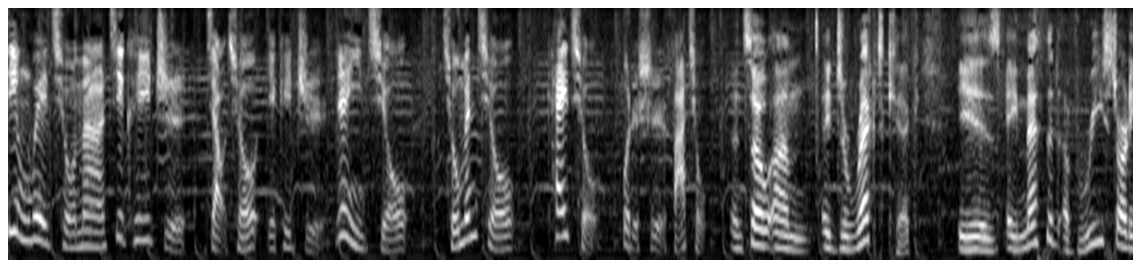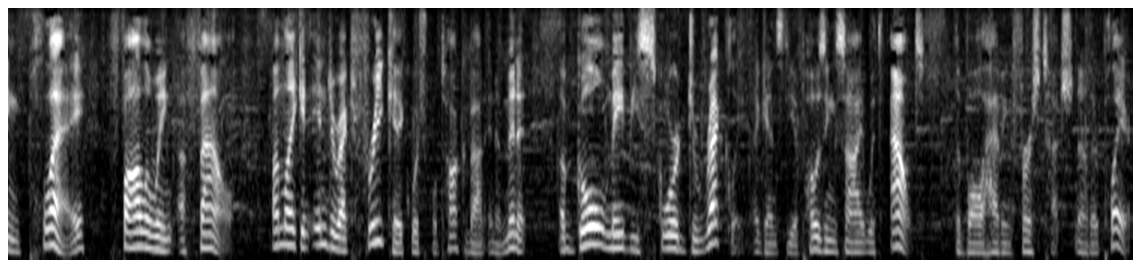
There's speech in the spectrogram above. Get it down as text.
定位球呢，既可以指角球，也可以指任意球、球门球、开球 或者是罚球。 And so, um, a direct kick is a method of restarting play following a foul. Unlike an indirect free kick, which we'll talk about in a minute, a goal may be scored directly against the opposing side without the ball having first touched another player.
